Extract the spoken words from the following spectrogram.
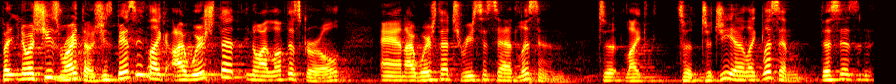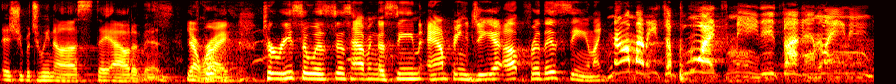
But you know what? She's right though. She's basically like, I wish that you know I love this girl, and I wish that Teresa said, listen to like to, to Gia, like listen, this is an issue between us. Stay out of it. Yeah, Of right. Teresa was just having a scene amping Gia up for this scene. Like, nobody supports me, these fucking ladies.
